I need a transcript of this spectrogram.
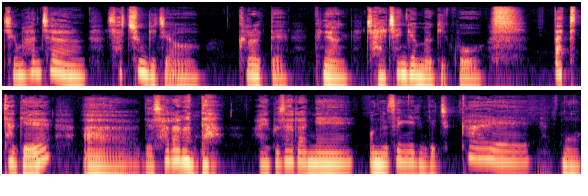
지금 한창 사춘기죠. 그럴 때 그냥 잘 챙겨 먹이고, 따뜻하게, 아, 네, 사랑한다. 아이고, 사랑해. 오늘 생일인데 축하해. 뭐,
